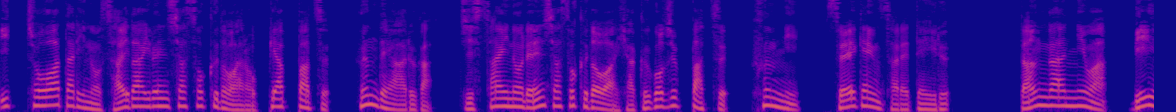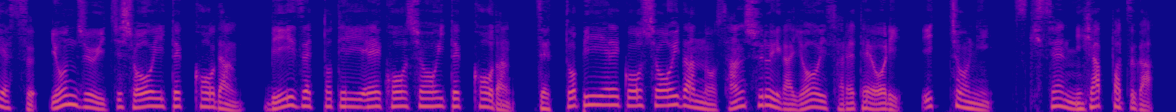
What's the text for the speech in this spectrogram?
1丁あたりの最大連射速度は600発、分であるが、実際の連射速度は150発、分に制限されている。弾丸には BS41 小位鉄鋼弾、BZTA 高小位鉄鋼弾、ZPA 高小位弾の3種類が用意されており、1丁に月1200発が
